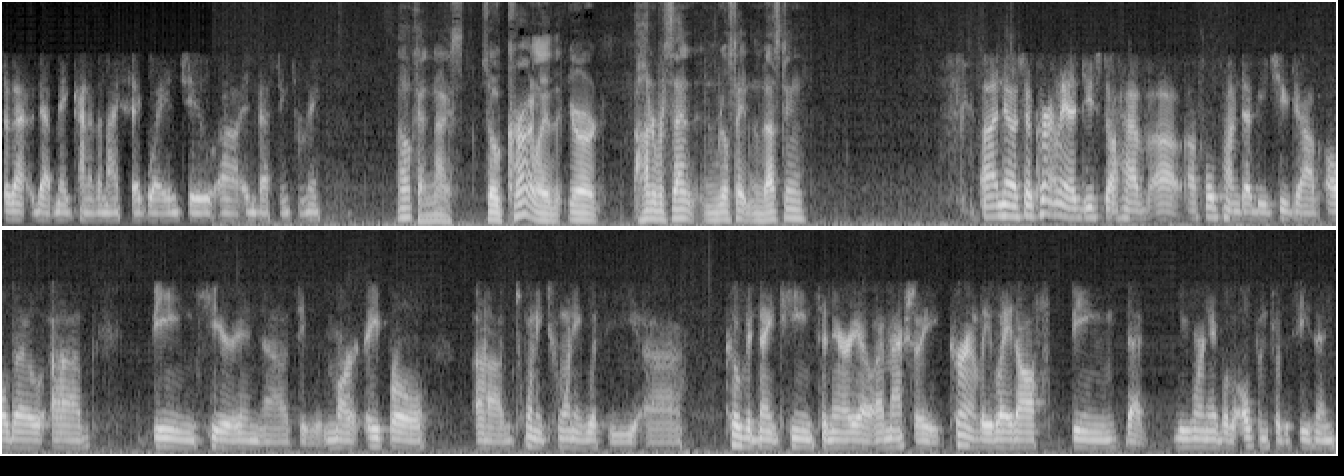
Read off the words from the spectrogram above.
so that that made kind of a nice segue into uh, investing for me. Okay, nice. So currently you're 100% in real estate investing. Uh, no, so currently I do still have uh, a full-time W-2 job, although uh, being here in uh, let's see, March, April um, 2020 with the uh, COVID-19 scenario, I'm actually currently laid off, being that we weren't able to open for the season.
